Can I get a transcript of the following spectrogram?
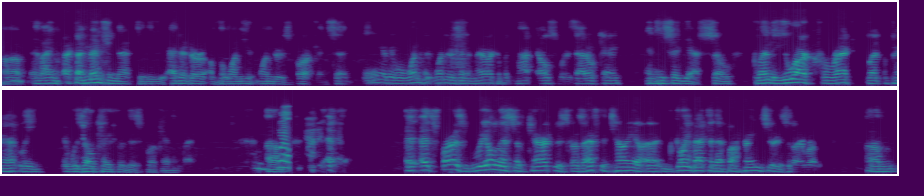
Uh, and I, in fact, I mentioned that to the editor of the One Hit Wonders book and said, yeah, they were one hit wonders in America, but not elsewhere. Is that okay? And he said, yes. So, Glenda, you are correct, but apparently it was okay for this book anyway. Um, well, as far as realness of characters goes, I have to tell you, uh, going back to that Bahrain series that I wrote, um,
